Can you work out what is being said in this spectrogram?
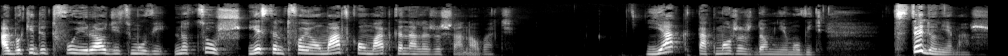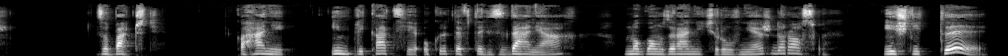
Albo kiedy twój rodzic mówi: No cóż, jestem twoją matką, matkę należy szanować. Jak tak możesz do mnie mówić? Wstydu nie masz. Zobaczcie, kochani, implikacje ukryte w tych zdaniach mogą zranić również dorosłych. Jeśli ty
